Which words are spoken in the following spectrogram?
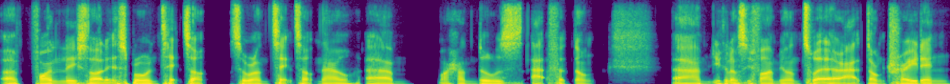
I've finally started exploring TikTok. So we're on TikTok now. Um, my handle's at FootDonk. Um, you can obviously find me on Twitter at Donk Trading,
